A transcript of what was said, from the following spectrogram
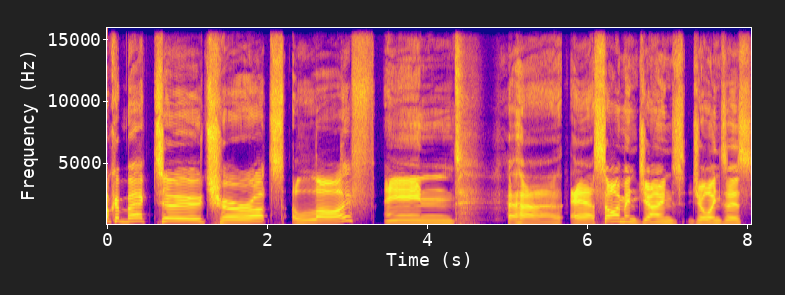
Welcome back to Trot's Life. And our Simon Jones joins us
